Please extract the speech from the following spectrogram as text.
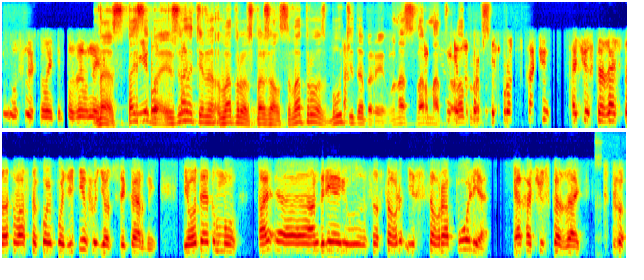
услышал эти позывные. Да, спасибо. И желательно вопрос, пожалуйста. Вопрос, будьте добры. У нас формат. Вопрос. Я просто хочу, хочу сказать, что от вас такой позитив идет шикарный. И вот этому а, э, Андрею из Ставрополья я хочу сказать, что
